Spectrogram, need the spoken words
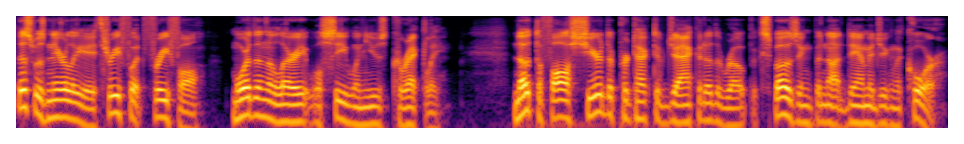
This was nearly a 3 foot free fall, more than the lariat will see when used correctly. Note the fall sheared the protective jacket of the rope, exposing but not damaging the core,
